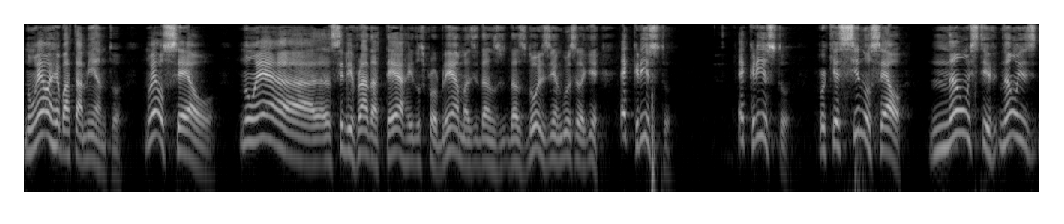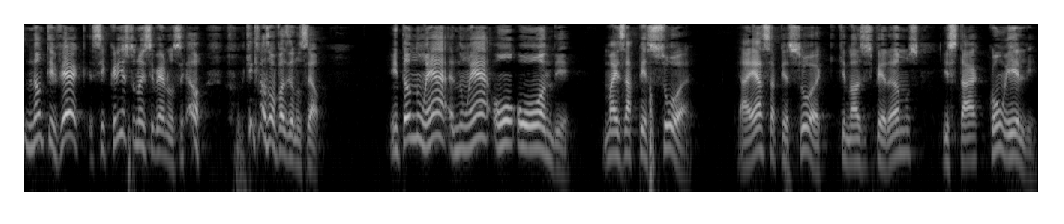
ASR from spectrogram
não é o arrebatamento, não é o céu, não é se livrar da terra e dos problemas e das, das dores e angústias daqui. É Cristo. É Cristo. Porque se no céu não, estiver, não, não tiver, se Cristo não estiver no céu, o que, que nós vamos fazer no céu? Então não é, não é o, o onde, mas a pessoa, a essa pessoa que nós esperamos estar com Ele,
